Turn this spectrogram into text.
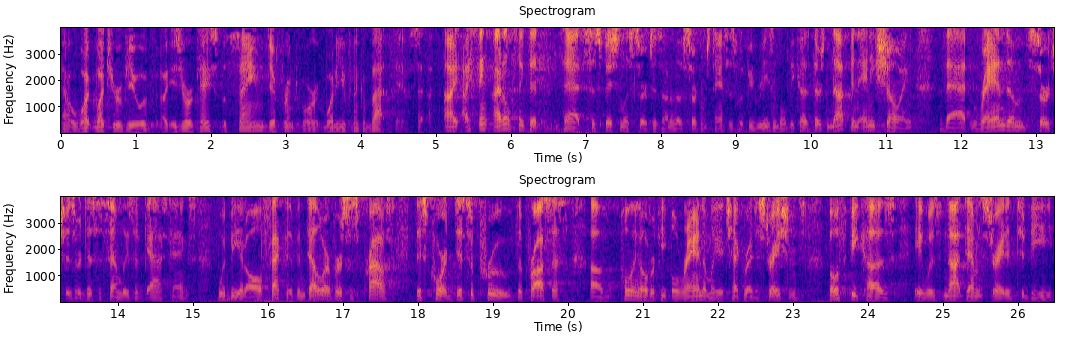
Now, what, what's your view of, uh, is your case the same, different, or what do you think of that case? I, I think, I don't think that, that suspicionless searches under those circumstances would be reasonable because there's not been any showing that random searches or disassemblies of gas tanks would be at all effective. In Delaware versus Prowse, this court disapproved the process of pulling over people randomly to check registrations, both because it was not demonstrated to be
